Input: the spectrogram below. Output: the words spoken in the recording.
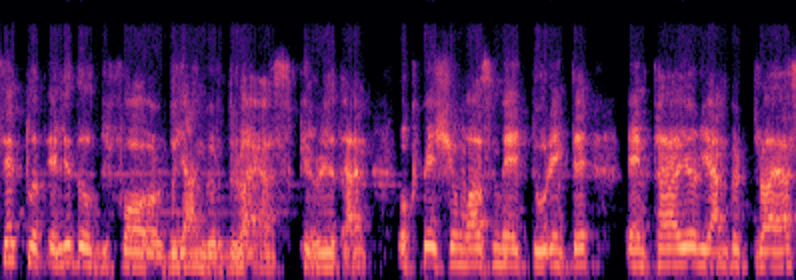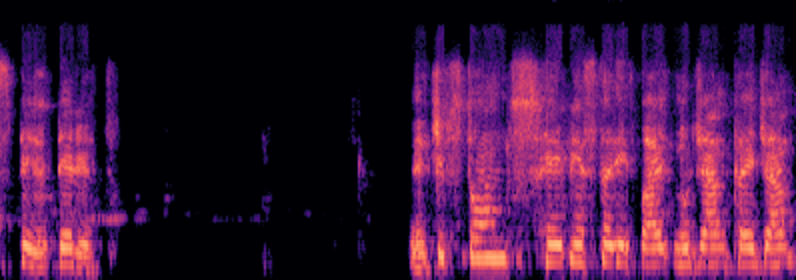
settled a little before the Younger Dryas period and occupation was made during the entire Younger Dryas period. Uh, chipstones have been studied by Nurcan Kayacan.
